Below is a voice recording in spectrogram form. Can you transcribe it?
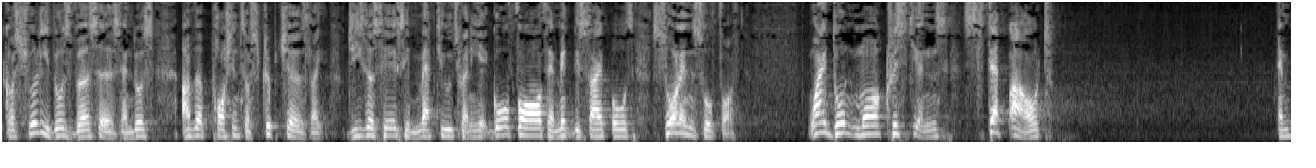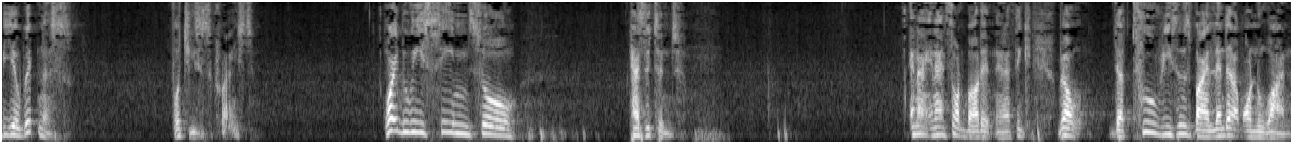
Because surely those verses and those other portions of scriptures, like Jesus says in Matthew 28, go forth and make disciples, so on and so forth. Why don't more Christians step out and be a witness for Jesus Christ? Why do we seem so hesitant? And I, and I thought about it and I think, well, there are two reasons, but I landed up on one.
